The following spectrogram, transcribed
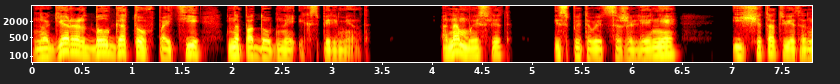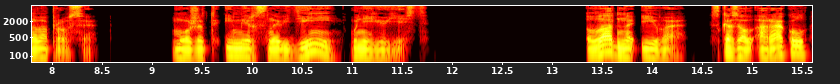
Но Герард был готов пойти на подобный эксперимент. Она мыслит, испытывает сожаление, ищет ответы на вопросы. Может, и мир сновидений у нее есть? Ладно, Ива, — сказал Оракул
